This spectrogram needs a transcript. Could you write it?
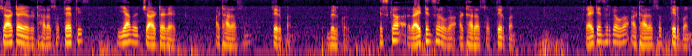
चार्टर एक्ट अठारह सौ तैंतीस या फिर चार्टर एक्ट अठारह सौ तिरपन। बिल्कुल। इसका राइट आंसर होगा अठारह सौ तिरपन। राइट आंसर क्या होगा? अठारह सौ तिरपन।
